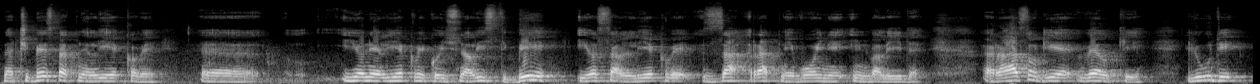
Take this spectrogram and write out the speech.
Znači, besplatne lijekove e, i one lijekove koji su na listi B i ostale lijekove za ratne vojne invalide. Razlog je veliki. Ljudi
